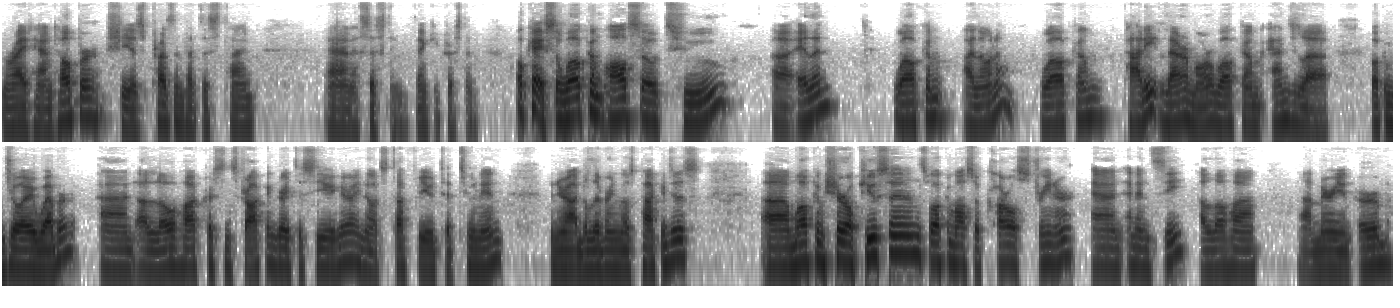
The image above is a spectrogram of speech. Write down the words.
my right hand helper. She is present at this time and assisting. Thank you Kristen. Okay so welcome also to uh, Ellen welcome Ilona. Welcome Patty. Larimore welcome Angela welcome Joy Weber and aloha Kristen Strachan. Great to see you here. I know it's tough for you to tune in when you're out delivering those packages. Um, welcome Cheryl Pewsons welcome also Carl Streiner and NNC aloha uh, Marion Herb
